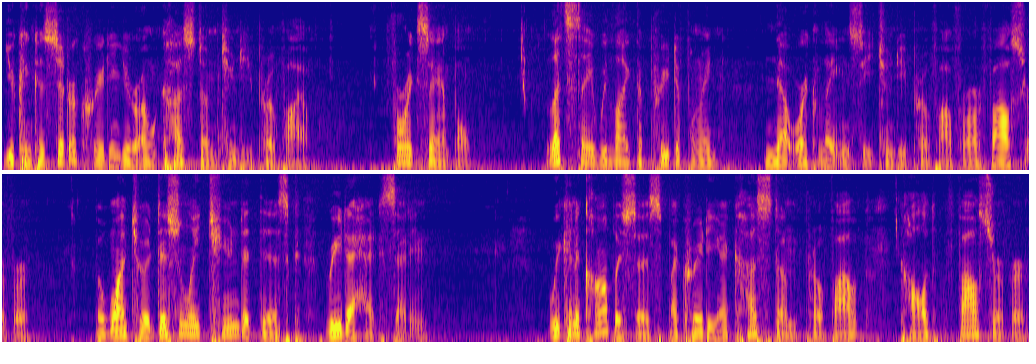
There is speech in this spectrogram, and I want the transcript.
you can consider creating your own custom TuneD profile. For example, let's say we like the predefined network latency TuneD profile for our file server, but want to additionally tune the disk read-ahead setting. We can accomplish this by creating a custom profile called file server.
